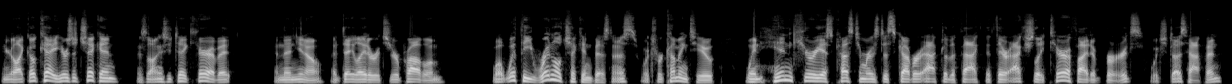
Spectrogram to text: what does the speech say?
and you're like, okay, here's a chicken, as long as you take care of it. And then, you know, a day later, it's your problem. Well, with the rental chicken business, which we're coming to, when hen curious customers discover after the fact that they're actually terrified of birds, which does happen,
